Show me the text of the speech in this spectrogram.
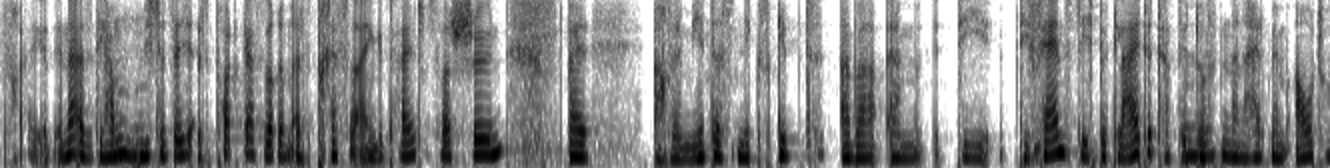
frei. Ne? Also die haben mich tatsächlich als Podcasterin als Presse eingeteilt. Das war schön, weil auch wenn mir das nichts gibt, aber ähm, die, die Fans, die ich begleitet habe, wir durften dann halt mit dem Auto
